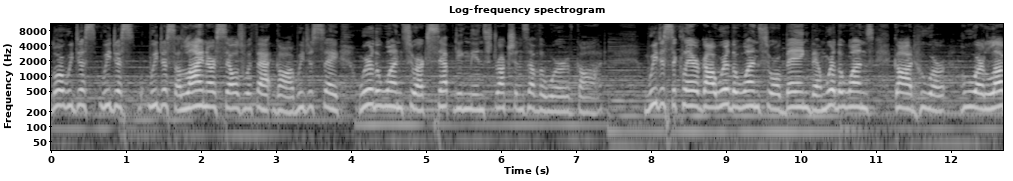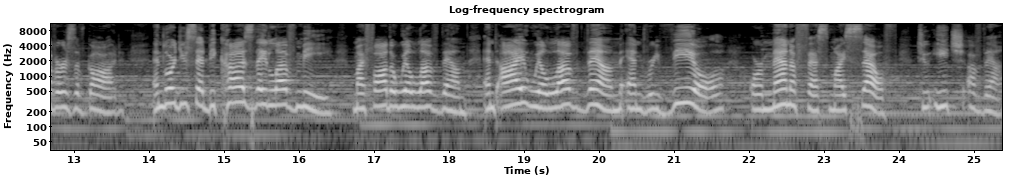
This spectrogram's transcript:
Lord, we just we just we just align ourselves with that, God. We just say we're the ones who are accepting the instructions of the word of God. We just declare, God, we're the ones who are obeying them. We're the ones, God, who are who are lovers of God. And Lord, you said, because they love me, my Father will love them, and I will love them and reveal or manifest myself to each of them.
